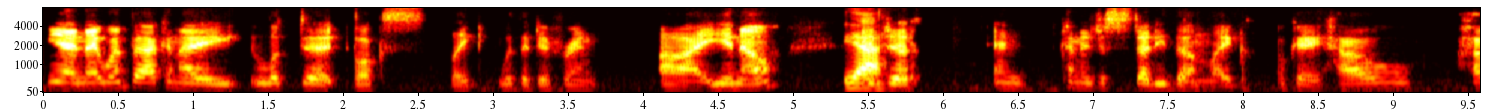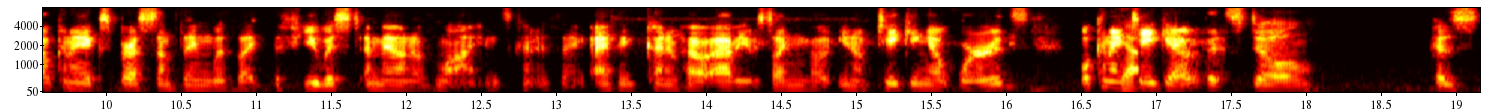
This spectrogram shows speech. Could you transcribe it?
Yeah, and I went back and I looked at books like with a different eye, you know? Yeah. And just and kind of just studied them like, okay, how how can I express something with like the fewest amount of lines kind of thing. I think kind of how Abby was talking about, you know, taking out words. What can I yeah. take out that's still because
